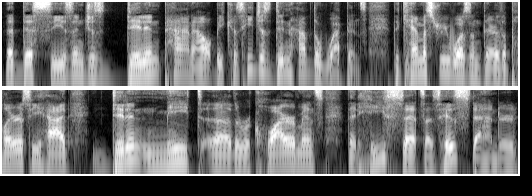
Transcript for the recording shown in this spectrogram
that this season just didn't pan out because he just didn't have the weapons. The chemistry wasn't there. The players he had didn't meet uh, the requirements that he sets as his standard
